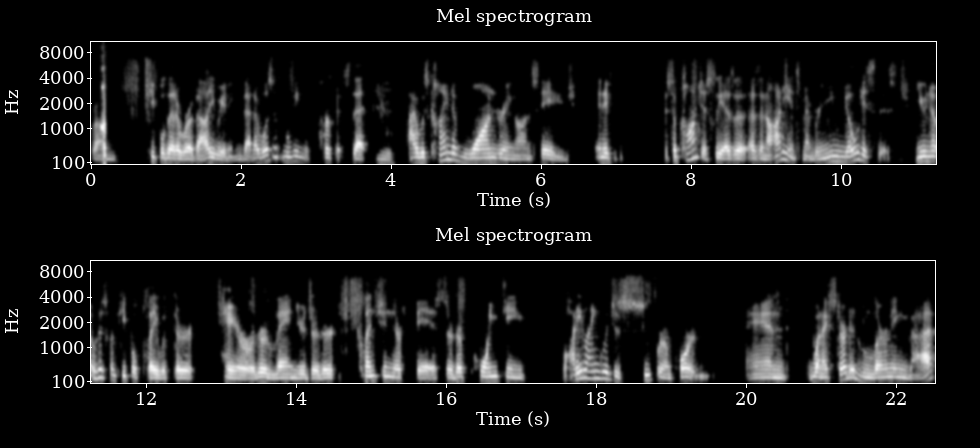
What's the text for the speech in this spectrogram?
from people that were evaluating that I wasn't moving with purpose, that mm. I was kind of wandering on stage. And if subconsciously as a as an audience member and you notice this you notice when people play with their hair or their lanyards or they're clenching their fists or they're pointing body language is super important and when i started learning that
